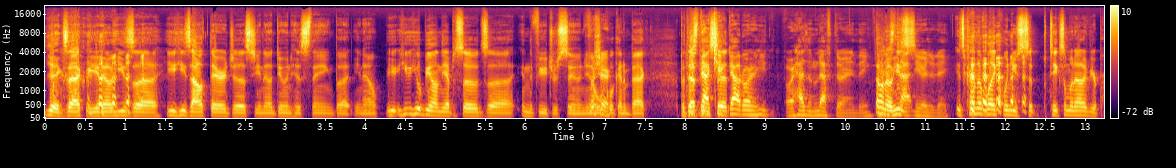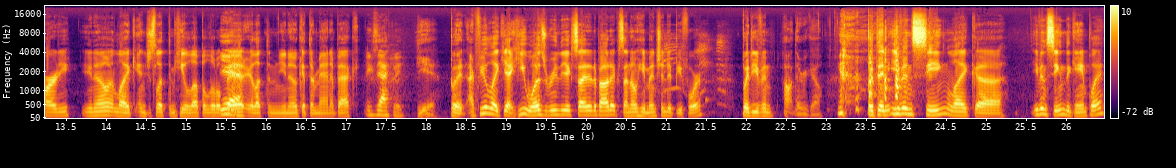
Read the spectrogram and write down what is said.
Yeah, exactly. You know, he's uh he, he's out there just you know doing his thing. But you know, he he- he'll be on the episodes uh in the future soon. You For know, sure. we'll, get him back. But He's that being not kicked said, out or he or hasn't left or anything. Oh, no, he's, he's- not here today. it's kind of like when you s- take someone out of your party, you know, and like and just let them heal up a little Yeah. bit, or let them you know get their mana back. Exactly. Yeah, but I feel like yeah, he was really excited about it because I know he mentioned it before. But even oh, there we go. but then even seeing like uh even seeing the gameplay,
